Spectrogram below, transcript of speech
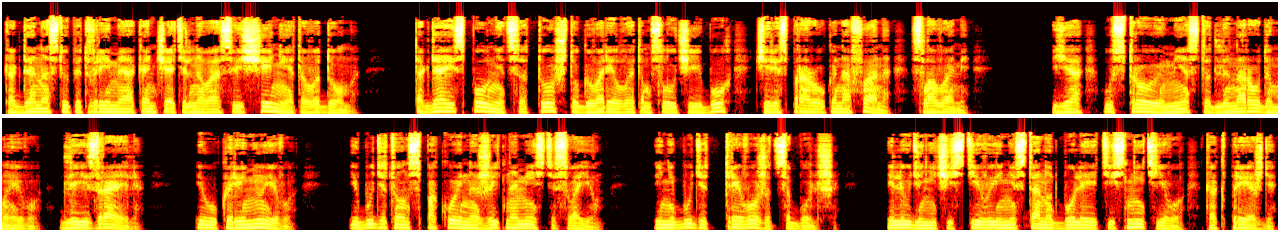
Когда наступит время окончательного освящения этого дома — Тогда исполнится то, что говорил в этом случае Бог через пророка Нафана словами «Я устрою место для народа моего, для Израиля, и укореню его, и будет он спокойно жить на месте своем, и не будет тревожиться больше, и люди нечестивые не станут более теснить его, как прежде,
